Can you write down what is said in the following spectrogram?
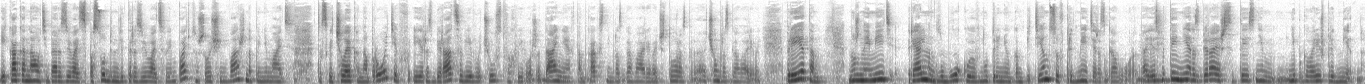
и как она у тебя развивается способен ли ты развивать свою эмпатию, потому что очень важно понимать, так сказать, человека напротив и разбираться в его чувствах, в его ожиданиях, там, как с ним разговаривать, что, о чем разговаривать. При этом нужно иметь реально глубокую внутреннюю компетенцию в предмете разговора. Да? Если ты не разбираешься, ты с ним не поговоришь предметно.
